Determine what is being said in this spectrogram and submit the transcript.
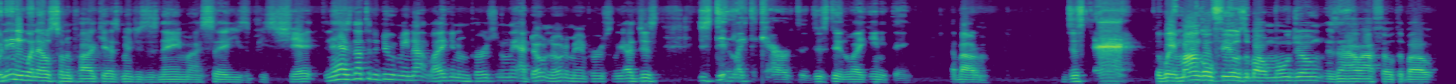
when anyone else on the podcast mentions his name, I say he's a piece of shit. And it has nothing to do with me not liking him personally. I don't know the man personally. I just just didn't like the character. Just didn't like anything about him. Just ah. the way Mongo feels about Mojo is how I felt about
